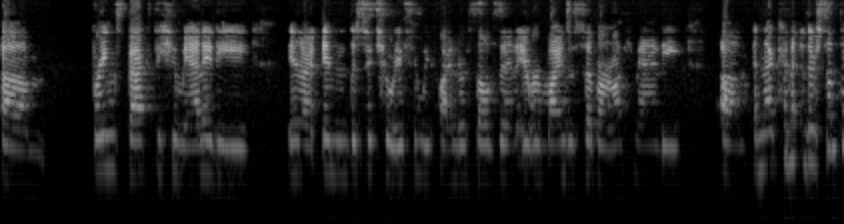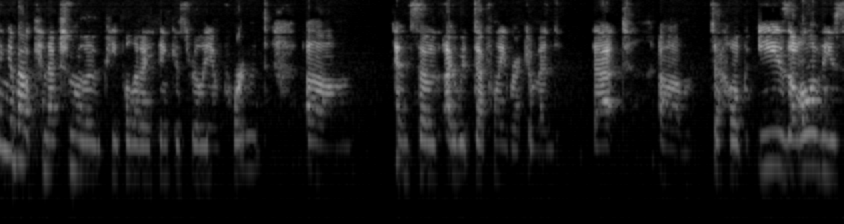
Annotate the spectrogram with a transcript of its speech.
um, brings back the humanity in, a, in the situation we find ourselves in. It reminds us of our own humanity. Um, and that can, there's something about connection with other people that I think is really important. Um, and so I would definitely recommend that um, to help ease all of these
